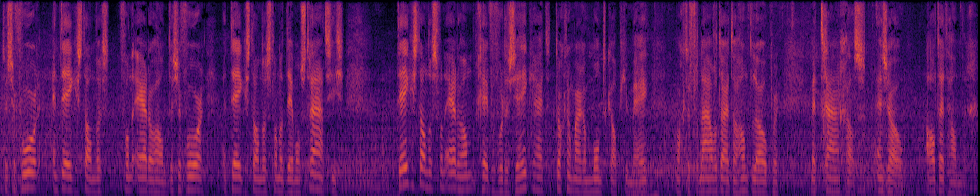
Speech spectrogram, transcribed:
Tussen voor- en tegenstanders van Erdogan. Tussen voor- en tegenstanders van de demonstraties. Tegenstanders van Erdogan geven voor de zekerheid toch nog maar een mondkapje mee. Mocht het vanavond uit de hand lopen met traangas. En zo, altijd handig.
